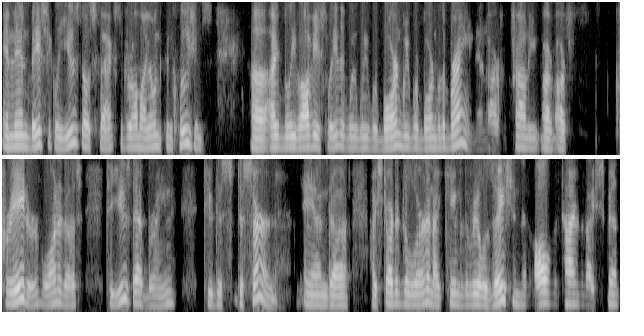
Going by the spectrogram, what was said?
and then basically use those facts to draw my own conclusions. Uh, I believe, obviously, that when we were born, we were born with a brain, and our founding, our, our Creator wanted us to use that brain to dis- discern and uh, I started to learn, and I came to the realization that all the time that I spent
